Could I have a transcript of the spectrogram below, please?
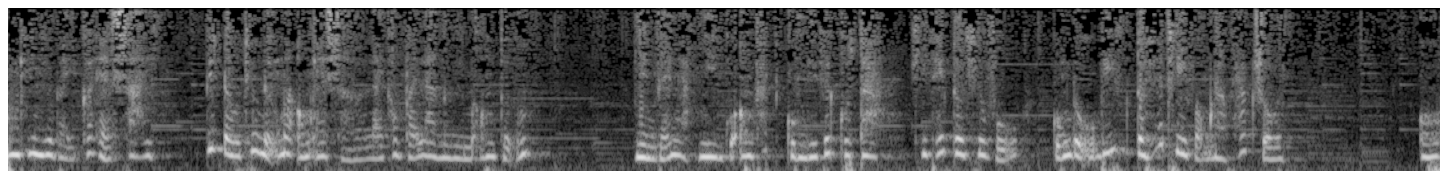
ông đi như vậy có lẽ sai, biết đâu thiếu nữ mà ông e sợ lại không phải là người mà ông tưởng. Nhìn vẻ ngạc nhiên của ông khách cùng đi với cô ta khi thấy tôi khiêu vũ, cũng đủ biết tôi hết hy vọng nào khác rồi. Ồ,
